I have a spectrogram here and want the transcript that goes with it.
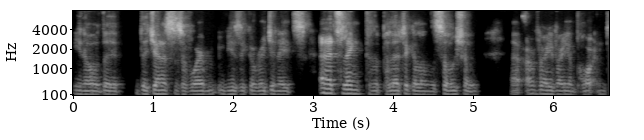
you know the the genesis of where music originates, and it's linked to the political and the social are very, very important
